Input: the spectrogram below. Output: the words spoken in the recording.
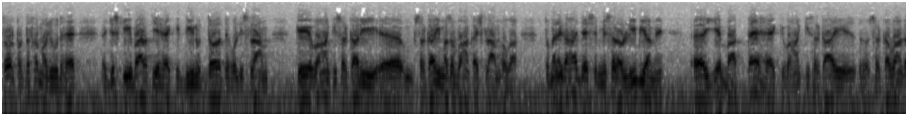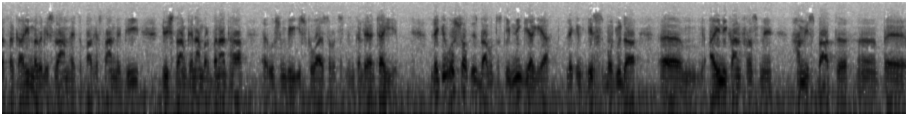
طور پر دفعہ موجود ہے، جس کی عبارت یہ ہے کہ دین الدولت اسلام کہ وہاں کی سرکاری سرکاری مذہب وہاں کا اسلام ہوگا۔ تو میں نے کہا جیسے مصر اور لیبیا میں یہ بات طے ہے کہ وہاں کی سرکاری، سرکار، وہاں کا سرکاری مذہب اسلام ہے تو پاکستان میں بھی جو اسلام کے نام پر بنا تھا اس میں بھی اس کو واضح تسلیم کر لینا چاہیے۔ لیکن اس وقت اس بات کو تسلیم نہیں کیا گیا، لیکن اس موجودہ آئینی کانفرنس میں ہم اس بات پہ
